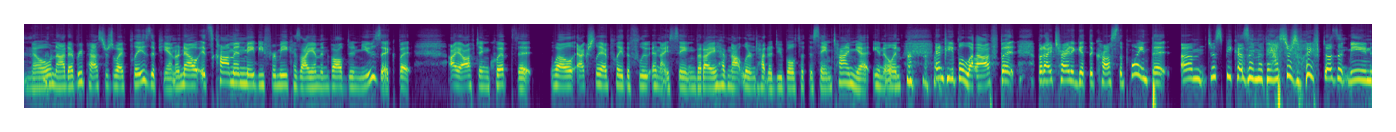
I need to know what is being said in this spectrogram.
no not every pastor's wife plays the piano. Now it's common maybe for me because i am involved in music but i often quip that well actually i play the flute and i sing but i have not learned how to do both at the same time yet you know and and people laugh but but i try to get across the point that um, just because i'm a pastor's wife doesn't mean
